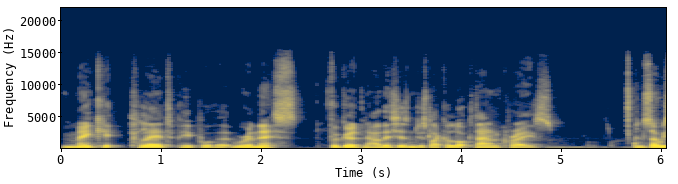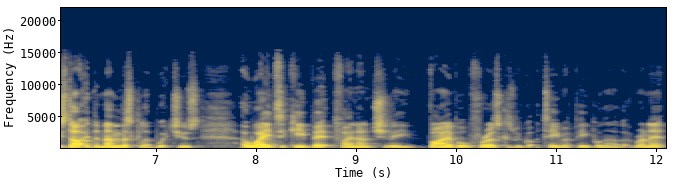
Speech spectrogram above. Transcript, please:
make it clear to people that we're in this for good now. This isn't just like a lockdown craze. And so we started the members club, which was a way to keep it financially viable for us because we've got a team of people now that run it.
